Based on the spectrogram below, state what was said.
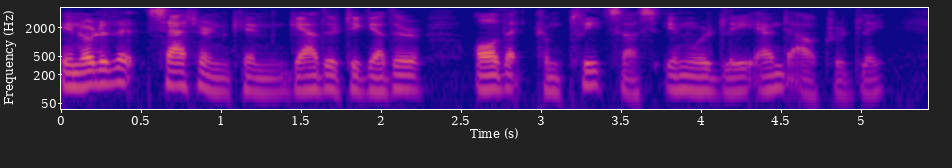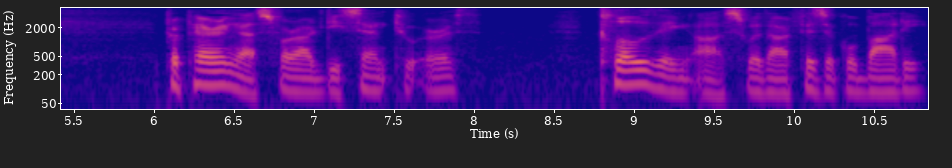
In order that Saturn can gather together all that completes us inwardly and outwardly, preparing us for our descent to earth, clothing us with our physical body,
